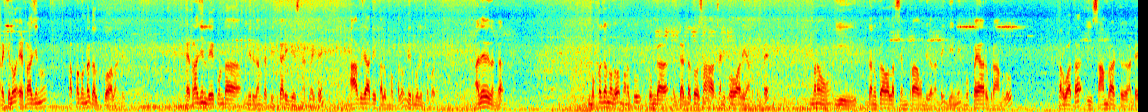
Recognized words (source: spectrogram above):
అరకిలో ఎట్రాజిన్ తప్పకుండా కలుపుకోవాలండి. ఎట్రాజిన్ లేకుండా మీరు కనుక పిచికారీ చేసినట్లయితే ఆకుజాతి కలుపు మొక్కలు నిర్మూలించబడవు. అదేవిధంగా మొక్కజొన్నలో మనకు తుంగ గడ్డతో సహా చనిపోవాలి అనుకుంటే మనం ఈ దనుక వల్ల సెంప్రా ఉంది కదండి దీన్ని ముప్పై ఆరు గ్రాములు తర్వాత ఈ సామ్రాట్ అంటే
